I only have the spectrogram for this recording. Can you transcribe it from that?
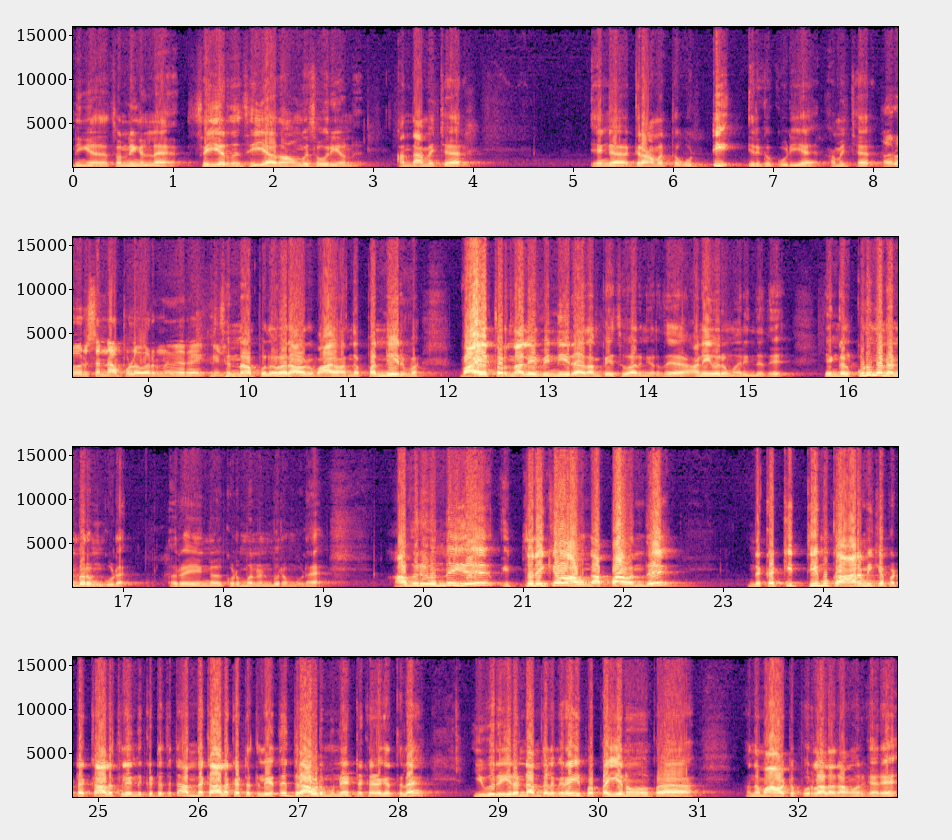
நீங்கள் சொன்னீங்கல்ல செய்யறதும் செய்யாதும் அவங்க சௌரியம்னு. அந்த அமைச்சர் எங்கள் கிராமத்தை ஒட்டி இருக்கக்கூடிய அமைச்சர் அவர் ஒரு சென்னா புலவர்னு வேற சென்னா புலவர் அவர் வா அந்த பன்னீர் வாயை திறந்தாலே வெந்நீராக தான் பேசுவாருங்கிறது அனைவரும் அறிந்தது. எங்கள் குடும்ப நண்பரும் கூட ஒரு எங்கள் குடும்ப நண்பரும் கூட அவர் வந்து இத்தனைக்கும் அவங்க அப்பா வந்து இந்த கட்சி திமுக ஆரம்பிக்கப்பட்ட காலத்திலேருந்து கிட்டத்தட்ட அந்த காலகட்டத்திலேருந்து திராவிட முன்னேற்ற கழகத்தில் இவர் இரண்டாம் தலைமுறை இப்போ பையனும் இப்போ அந்த மாவட்ட பொருளாளராகவும் இருக்கார்.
